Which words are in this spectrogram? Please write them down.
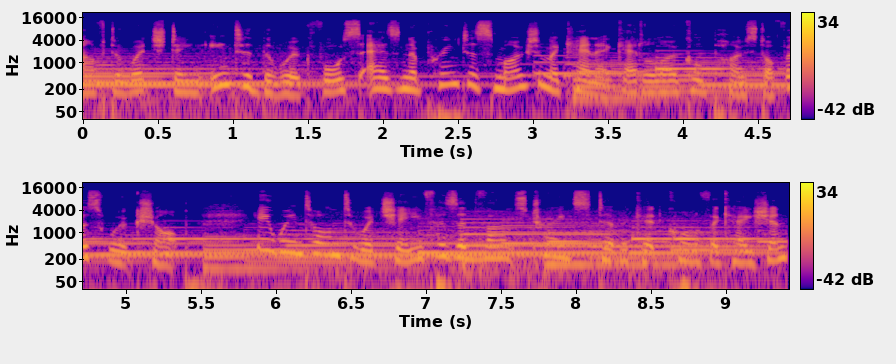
after which Dean entered the workforce as an apprentice motor mechanic at a local post office workshop. He went on to achieve his Advanced Trade Certificate qualification,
